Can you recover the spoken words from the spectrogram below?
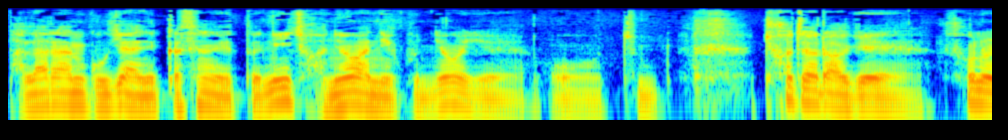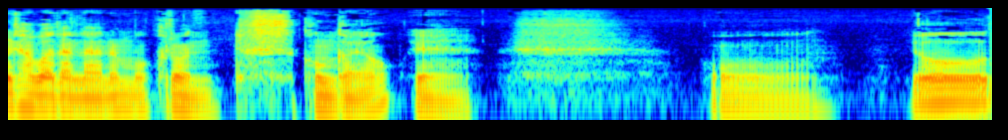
발랄한 곡이 아닐까 생각했더니 전혀 아니군요. 예, 어, 좀 처절하게 손을 잡아달라는 뭐 그런 건가요? 예, 어, 요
